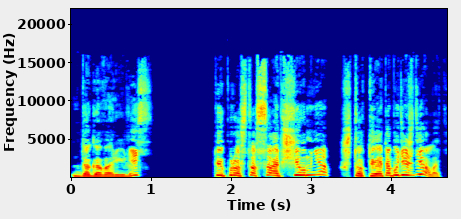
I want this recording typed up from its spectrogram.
«договорились»? Ты просто сообщил мне, что ты это будешь делать.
